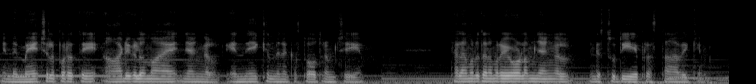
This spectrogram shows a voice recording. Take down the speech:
നിന്റെ മേച്ചൽപ്പുറത്തെ ആടുകളുമായ ഞങ്ങൾ എന്നേക്കും നിനക്ക് സ്തോത്രം ചെയ്യും. തലമുറ തലമുറയോളം ഞങ്ങൾ നിന്റെ സ്തുതിയെ പ്രസ്താവിക്കും.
